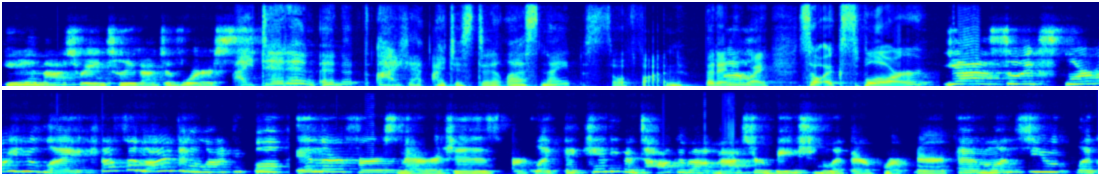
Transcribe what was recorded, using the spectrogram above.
you didn't masturbate until you got divorced. I didn't. And I, I just did it last night. So fun. But anyway, so explore. Yeah, so explore what you like. That's another thing. A lot of people in their first marriages are like they can't even talk about masturbation with their partner. And once you like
